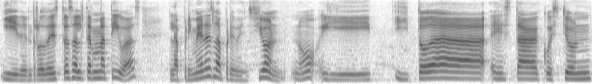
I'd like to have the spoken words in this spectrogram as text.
Y dentro de estas alternativas, la primera es la prevención, ¿no? Y, y toda esta cuestión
